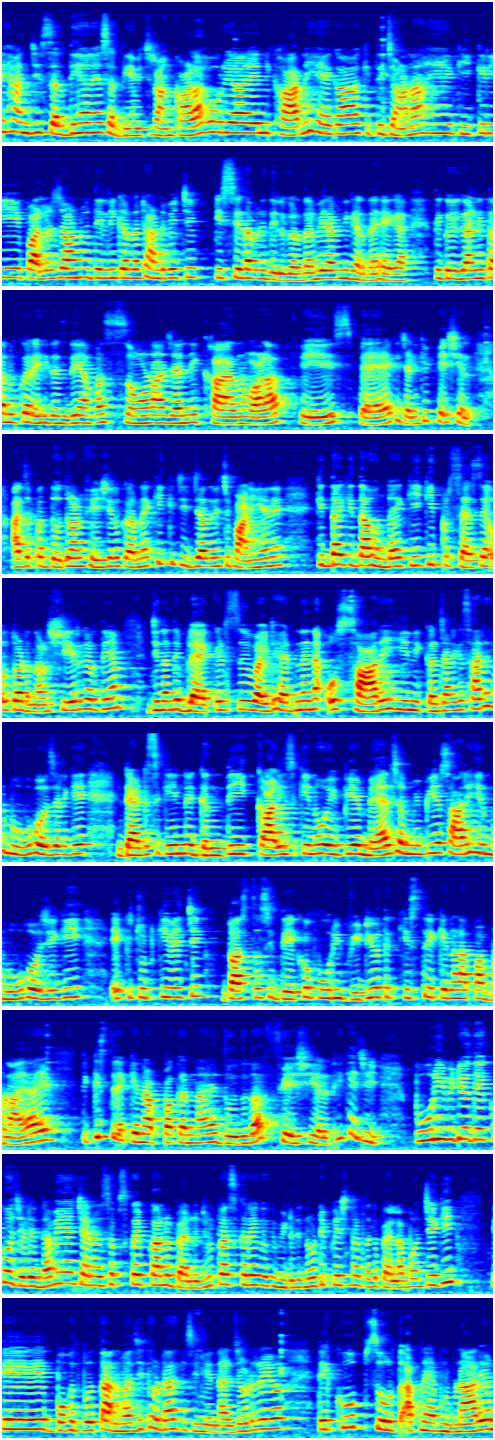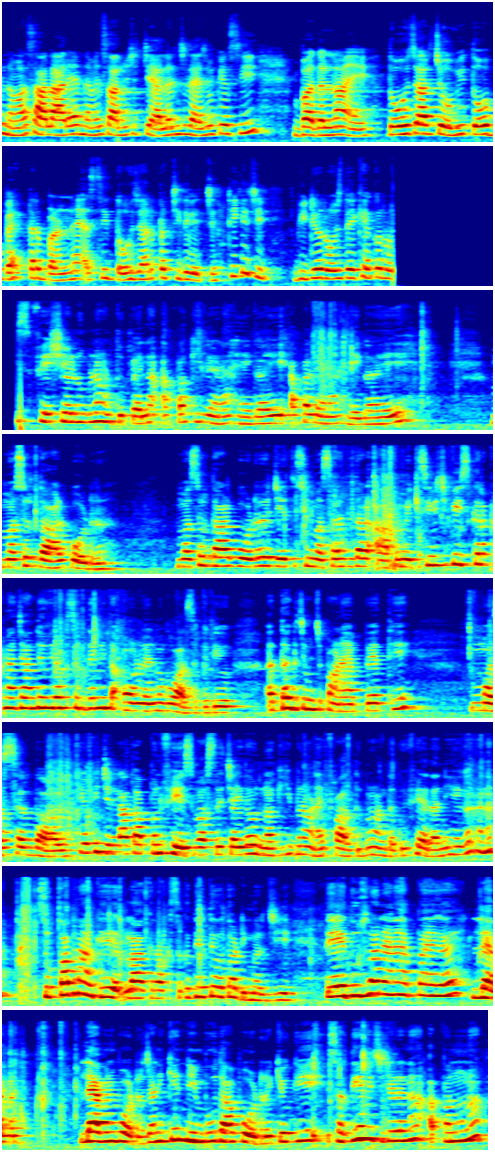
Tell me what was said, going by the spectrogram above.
ਤੇ ਹਾਂਜੀ, ਸਰਦੀਆਂ ਨੇ, ਸਰਦੀਆਂ ਵਿੱਚ ਰੰਗ ਕਾਲਾ ਹੋ ਰਿਹਾ ਹੈ, ਨਿਖਾਰ ਨਹੀਂ ਹੈਗਾ, ਕਿਤੇ ਜਾਣਾ ਹੈ, ਕੀ ਕਰੀਏ ਪਾਰਲਰ ਜਾਣ ਨੂੰ ਵੀ ਦਿਲ ਨਹੀਂ ਕਰਦਾ, ਠੰਡ ਵਿੱਚ ਕਿਸੇ ਦਾ ਵੀ ਨਹੀਂ ਦਿਲ ਕਰਦਾ, ਮੇਰਾ ਵੀ ਨਹੀਂ ਕਰਦਾ ਹੈਗਾ। ਤੇ ਕੋਈ ਗੱਲ ਨਹੀਂ, ਤੁਹਾਨੂੰ ਘਰੇ ਹੀ ਦੱਸਦੇ ਹਾਂ, ਆਪਾਂ ਸੋਹਣਾ ਜਿਹਾ ਨਿਖਾਰਨ ਵਾਲਾ ਫੇਸ ਪੈਕ ਜਾਣੀ ਕਿ ਫੇਸ਼ੀਅਲ ਅੱਜ ਆਪਾਂ ਦੁੱਧ ਨਾਲ ਫੇਸ਼ੀਅਲ ਕਰਨਾ ਹੈ ਕੀ ਕੀ ਚੀਜ਼ਾਂ ਦੇ ਵਿੱਚ ਪਾਣੀਆਂ ਨੇ ਕਿੱਦਾਂ ਕਿੱਦਾਂ ਹੁੰਦਾ ਹੈ ਕੀ ਕੀ ਪ੍ਰੋਸੈਸ ਹੈ, ਉਹ ਤੁਹਾਡੇ ਨਾਲ ਸ਼ੇਅਰ ਕਰਦੇ ਹਾਂ। ਜਿਨ੍ਹਾਂ ਦੇ ਬਲੈਕ ਵਾਈਟ ਹੈਡ ਨੇ ਨਾ, ਉਹ ਸਾਰੇ ਹੀ ਨਿਕਲ ਜਾਣਗੇ, ਸਾਰੇ ਰਿਮੂਵ ਹੋ ਜਾਣਗੇ। ਡੈਡ ਸਕਿਨ ਗੰਦੀ, ਕਾਲੀ ਸਕਿਨ ਹੋਈ ਪਈ ਹੈ ਮੈਲ ਜੰਮੀ ਪਈ ਹੈ, ਸਾਰੇ ਹੀ ਰਿਮੂਵ ਹੋ ਜਾਏਗੀ ਇੱਕ ਚੁਟਕੀ ਵਿੱਚ ਬਸ ਤੁਸੀਂ ਦੇਖੋ ਪੂਰੀ ਵੀਡੀਓ ਤੇ ਕਿਸ ਤਰੀਕੇ ਨਾਲ ਆਪਾਂ ਬਣਾਇਆ ਹੈ ਤੇ ਕਿਸ ਤਰੀਕੇ ਨਾਲ ਆਪਾਂ ਕਰਨਾ ਹੈ ਦੁੱਧ ਦਾ ਫੇਸ਼ੀਅਲ ਠੀਕ ਹੈ ਜੀ? ਪੂਰੀ ਵੀਡੀਓ ਦੇਖੋ, ਜਿਹੜੇ ਨਵੇਂ ਆ ਚੈਨਲ ਸਬਸਕ੍ਰਾਈਬ ਕਰ ਲਓ ਬੈਲ ਨੂੰ ਜਰੂਰ ਪ੍ਰੈਸ ਕਰਿਓ, ਕਿਉਂਕਿ ਵੀਡੀਓ ਦੀ ਨੋਟੀਫਿਕੇਸ਼ਨ ਤੁਹਾਡੇ ਤੱਕ ਪਹਿਲਾਂ ਪਹੁੰਚੇਗੀ। ਤੇ ਬਹੁਤ ਬਹੁਤ ਧੰਨਵਾਦ ਜੀ ਤੁਹਾਡਾ, ਤੁਸੀਂ ਮੇਰੇ ਨਾਲ ਜੁੜ ਰਹੇ ਹੋ ਤੇ ਖੂਬਸੂਰਤ ਆਪਣੇ ਆਪ ਨੂੰ ਬਣਾ ਰਹੇ ਹੋ, ਨਵਾਂ ਸਾਲ ਆ ਰਿਹਾ, ਨਵੇਂ ਸਾਲ ਵਿੱਚ ਚੈਲੰਜ ਲੈ ਜਾਓ ਕਿ ਅਸੀਂ ਬਦਲਣਾ ਹੈ। 2024 ਤੋਂ ਬਿਹਤਰ ਬਣਨਾ ਹੈ ਅਸੀਂ 2025 ਦੇ ਵਿੱਚ, ਠੀਕ ਹੈ ਜੀ? ਵੀਡੀਓ ਰੋਜ਼ ਦੇਖਿਆ ਕਰੋ ਫੇਸ਼ੀਅਲ ਨੂੰ ਬਣਾਉਣ ਤੋਂ ਪਹਿਲਾਂ ਆਪਾਂ ਕੀ ਲੈਣਾ ਹੈਗਾ ਏ? ਆਪਾਂ ਲੈਣਾ ਹੈਗਾ ਏ ਮਸਰ ਦਾਲ ਪਾਊਡਰ ਮਸਰ ਦਾਲ ਪਾਊਡਰ ਜੇ ਤੁਸੀਂ ਮਸਰਾਂ ਦੀ ਦਾਲ ਆਪ ਮਿਕਸੀ ਵਿੱਚ ਪੀਸ ਕੇ ਰੱਖਣਾ ਚਾਹੁੰਦੇ ਹੋ ਵੀ ਰੱਖ ਸਕਦੇ ਹੋ, ਨਹੀਂ ਤਾਂ ਆਨਲਾਈਨ ਮੰਗਵਾ ਸਕਦੇ ਹੋ। ਅੱਧਾ ਕੁ ਚਮਚ ਪਾਣਾ ਆਪਾਂ ਇੱਥੇ ਮਸਰ ਦਾਲ, ਕਿਉਂਕਿ ਜਿੰਨਾ ਕੁ ਆਪਾਂ ਨੂੰ ਫੇਸ ਵਾਸਤੇ ਚਾਹੀਦਾ ਉਹਨਾਂ ਕੁ ਹੀ ਬਣਾਉਣਾ ਹੈ। ਫालतू ਬਣਾਉਣ ਦਾ ਕੋਈ ਫਾਇਦਾ ਨਹੀਂ ਹੈਗਾ, ਹਨਾ? ਸੁੱਕਾ ਬਣਾ ਕੇ ਲਾ ਕੇ ਰੱਖ ਸਕਦੇ ਹੋ ਤੇ ਉਹ ਤੁਹਾਡੀ ਮਰਜ਼ੀ ਹੈ। ਤੇ ਦੂਸਰਾ ਲੈਣਾ ਆਪਾਂ ਹੈਗਾ ਲੈਮਨ ਲੈਮਨ ਪਾਊਡਰ ਯਾਨੀ ਕਿ ਨਿੰਬੂ ਦਾ ਪਾਊਡਰ ਕਿਉਂਕਿ ਸਰਦੀਆਂ ਵਿੱਚ ਜਿਹੜਾ ਨਾ ਆਪਾਂ ਨੂੰ ਨਾ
